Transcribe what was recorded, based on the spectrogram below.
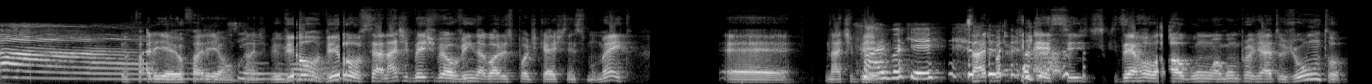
Ah, Eu faria, eu faria um com a Nath B. Viu? Viu? Se a Nath B estiver ouvindo agora esse podcast nesse momento, é. Nath B. Saiba que. Saiba que se quiser rolar algum, algum projeto junto,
